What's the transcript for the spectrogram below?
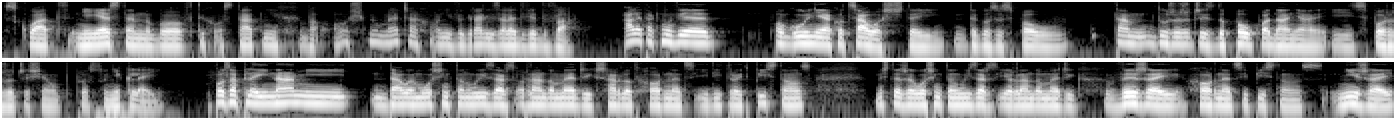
skład nie jestem, no bo w tych ostatnich chyba ośmiu meczach oni wygrali zaledwie dwa. Ale tak mówię ogólnie jako całość tej, tego zespołu. Tam dużo rzeczy jest do poukładania i sporo rzeczy się po prostu nie klei. Poza playinami dałem Washington Wizards, Orlando Magic, Charlotte Hornets i Detroit Pistons. Myślę, że Washington Wizards i Orlando Magic wyżej, Hornets i Pistons niżej.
